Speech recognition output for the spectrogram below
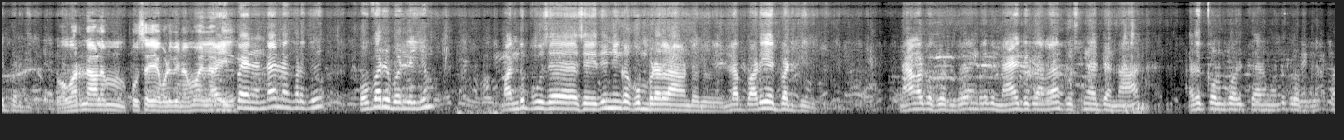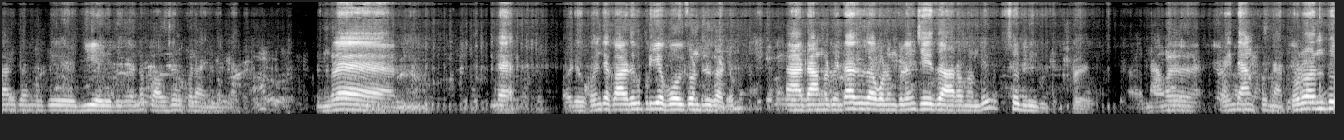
ஏற்படுத்தி ஒவ்வொரு நாளும் எப்படி வேணுமோ இல்லாட்டி? இப்போ என்னென்னா எங்களுக்கு ஒவ்வொரு வெள்ளியும் வந்து பூஜை செய்து நீங்கள் கும்பிடலாம்ன்ற ஒரு எல்லாப்பாடும் ஏற்படுத்தி நாங்கள் இப்போ கேட்டுக்கிறோம் எங்களுக்கு ஞாயிற்றுக்கிழமை தான் கிருஷ்ணாட்ட நாள் அதுக்கு ஒரு கோரிக்காரங்க வந்து கேட்டுக்கிறோம் பாதிக்கு ஜிஐ இருக்கிற அவசரப்படாங்க எங்களை ம், இந்த ஒரு கொஞ்ச காலத்துக்கு இப்படியே போய் கொண்டிருக்கட்டும். ஆஹ் தாங்கள் வந்து அது ஒழுங்குகளையும் செய்து ஆரம் வந்து சொல்லியிருக்கோம் நாங்கள் தொடர்ந்து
